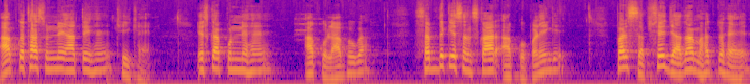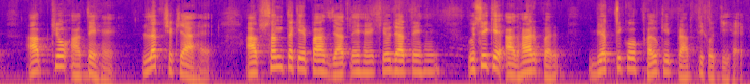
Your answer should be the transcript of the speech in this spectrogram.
आप कथा सुनने आते हैं, ठीक है। इसका पुण्य है, आपको लाभ होगा। शब्द के संस्कार आपको पड़ेंगे पर सबसे ज़्यादा महत्व है, आप क्यों आते हैं? लक्ष्य क्या है? आप संत के पास जाते हैं, क्यों जाते हैं? उसी के आधार पर व्यक्ति को फल की प्राप्ति होती है।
